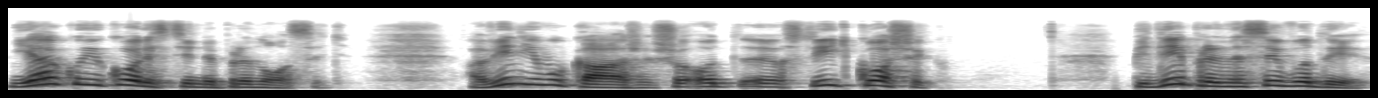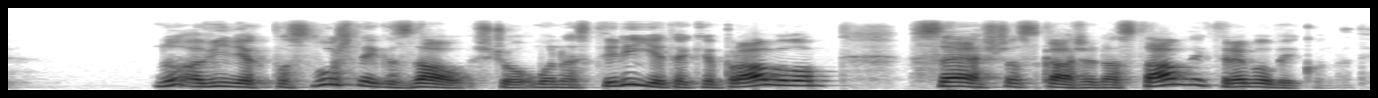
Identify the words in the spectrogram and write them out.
ніякої користі не приносить. А він йому каже, що от стоїть кошик, піди принеси води. Ну, а він, як послушник, знав, що у монастирі є таке правило: все, що скаже наставник, треба виконати.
